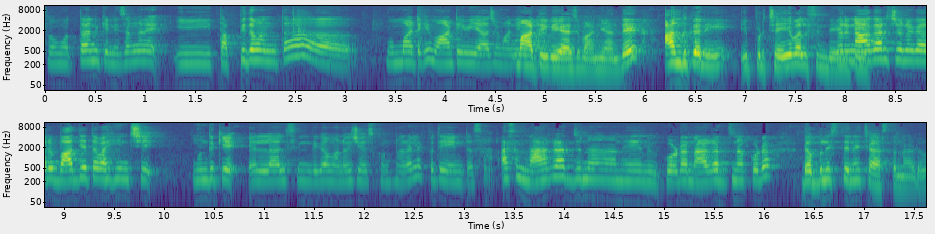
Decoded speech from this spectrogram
సో మొత్తానికి నిజంగానే ఈ తప్పిదం అంతా ముమ్మాటికి మా టీవీ యాజమాన్యం మా టీవీ యాజమాన్యందే అందుకని ఇప్పుడు చేయవలసింది మరి నాగార్జున గారు బాధ్యత వహించి ముందుకే వెళ్ళాల్సిందిగా మనవి చేసుకుంటున్నారా? లేకపోతే ఏంటి అసలు? అసలు నాగార్జున నేను కూడా నాగార్జున కూడా డబ్బులు ఇస్తేనే చేస్తున్నాడు.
